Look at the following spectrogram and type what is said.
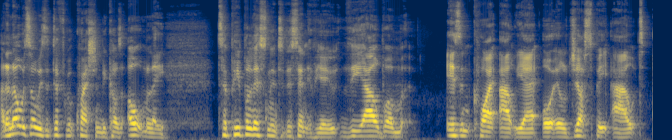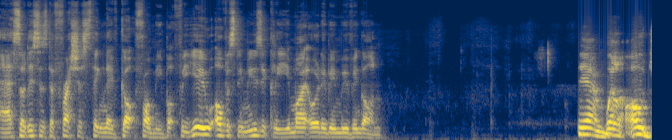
And I know it's always a difficult question because ultimately, to people listening to this interview, the album isn't quite out yet, or it'll just be out. Uh, so this is the freshest thing they've got from me. But for you, obviously, musically, you might already be moving on. Yeah, well, OG,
